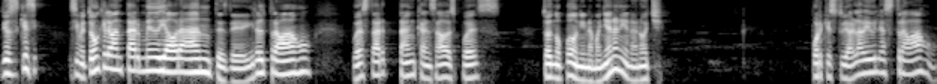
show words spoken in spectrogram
Dios, es que si me tengo que levantar media hora antes de ir al trabajo, voy a estar tan cansado después. Entonces no puedo ni en la mañana ni en la noche. Porque estudiar la Biblia es trabajo.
